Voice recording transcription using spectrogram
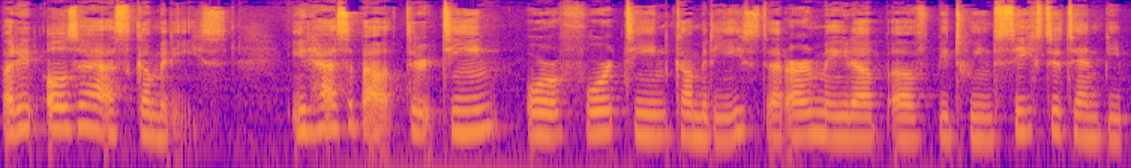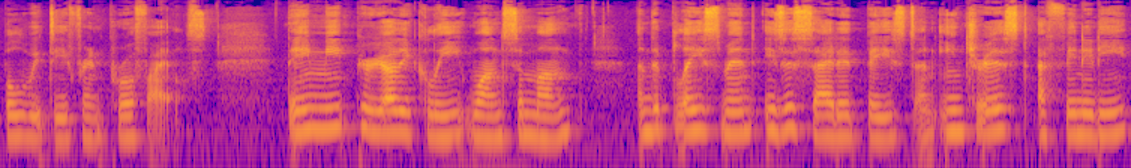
But it also has committees. It has about 13 or 14 committees that are made up of between 6 to 10 people with different profiles. They meet periodically once a month, and the placement is decided based on interest, affinity,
